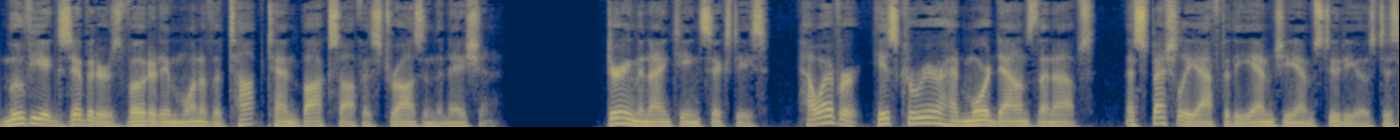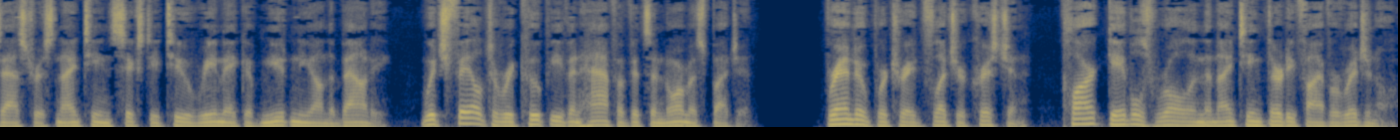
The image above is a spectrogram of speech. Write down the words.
movie exhibitors voted him one of the top 10 box office draws in the nation. During the 1960s, however, his career had more downs than ups, especially after the MGM Studios' disastrous 1962 remake of Mutiny on the Bounty, which failed to recoup even half of its enormous budget. Brando portrayed Fletcher Christian, Clark Gable's role in the 1935 original.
